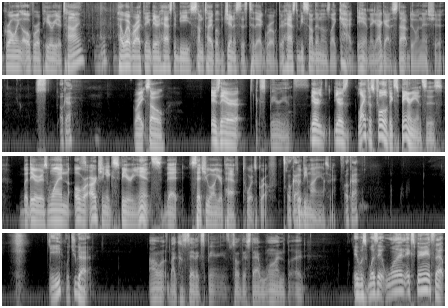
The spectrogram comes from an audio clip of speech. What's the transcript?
growing over a period of time. Mm-hmm. However, I think there has to be some type of genesis to that growth. There has to be something that's like, God damn, nigga, I gotta stop doing this shit. okay, Right? So is there experience. there there's life is full of experiences, but there is one overarching experience that sets you on your path towards growth. okay, Would be my answer. okay. E, what you got? I want, like I said, experience. So there's that one, but It was was it one experience that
